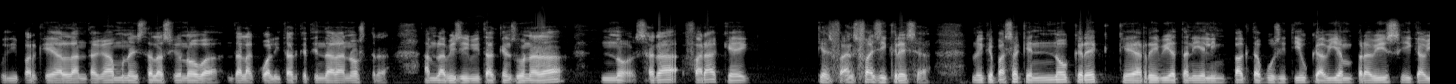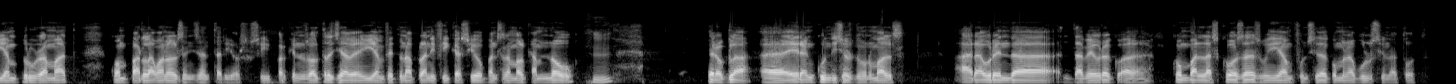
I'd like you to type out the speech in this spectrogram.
vull dir, perquè l'endegar amb una instal·lació nova de la qualitat que tindrà la nostra, amb la visibilitat que ens donarà, no, serà, farà que, que ens faci créixer. L'únic que passa que no crec que arribi a tenir l'impacte positiu que havíem previst i que havíem programat quan parlaven els anys anteriors. O sigui, perquè nosaltres ja havíem fet una planificació pensant en el Camp Nou, mm. però clar, eh, eren condicions normals. Ara haurem de, de veure eh, com van les coses, vull dir, en funció de com evoluciona tot.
